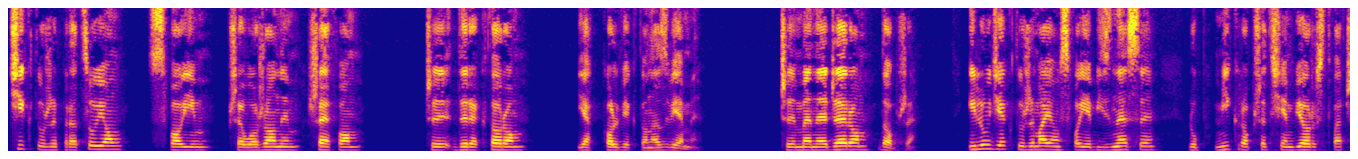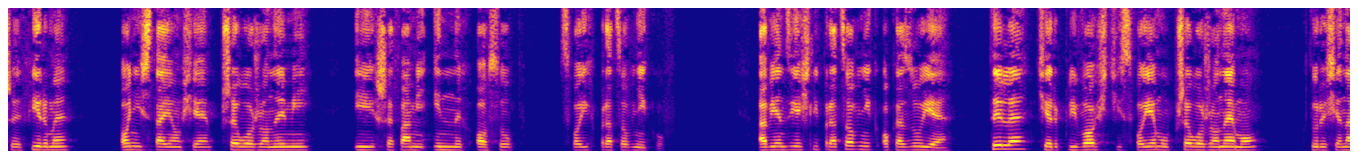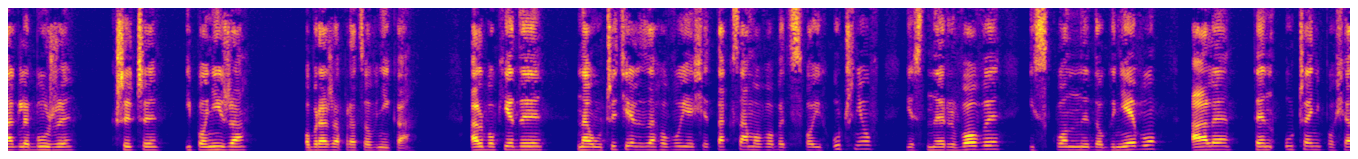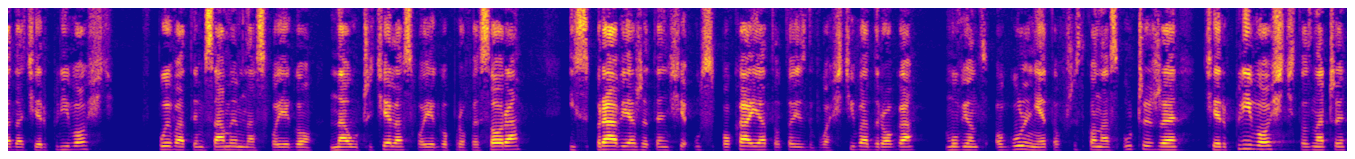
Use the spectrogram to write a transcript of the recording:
ci, którzy pracują, swoim przełożonym, szefom czy dyrektorom, jakkolwiek to nazwiemy, czy menedżerom, dobrze. I ludzie, którzy mają swoje biznesy lub mikroprzedsiębiorstwa czy firmy, oni stają się przełożonymi i szefami innych osób, swoich pracowników. A więc jeśli pracownik okazuje tyle cierpliwości swojemu przełożonemu, który się nagle burzy, krzyczy i poniża, obraża pracownika. Albo kiedy nauczyciel zachowuje się tak samo wobec swoich uczniów, jest nerwowy i skłonny do gniewu, ale ten uczeń posiada cierpliwość, wpływa tym samym na swojego nauczyciela, swojego profesora i sprawia, że ten się uspokaja, to to jest właściwa droga. Mówiąc ogólnie, to wszystko nas uczy, że cierpliwość, to znaczy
